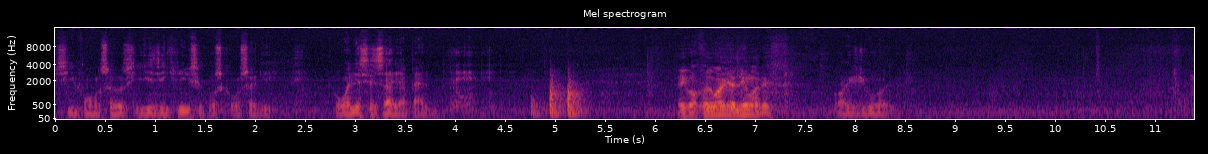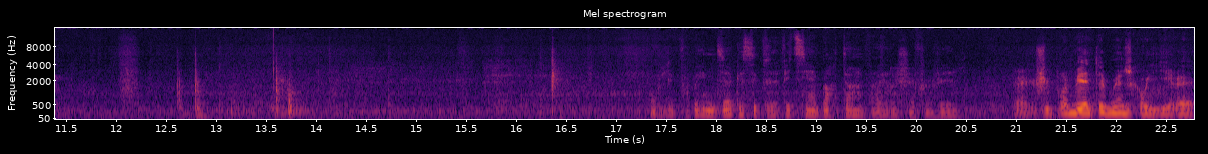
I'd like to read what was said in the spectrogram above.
S'ils font ça, s'ils les écrivent, c'est pour se consoler. On va laisser ça à la palme. Il va falloir y aller, Maurice. Ouais, j'y vais. là. Voulez-vous bien me dire que c'est que vous avez de si important à faire à Shefferville? Euh, J'ai promis à Timmins qu'on y irait.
